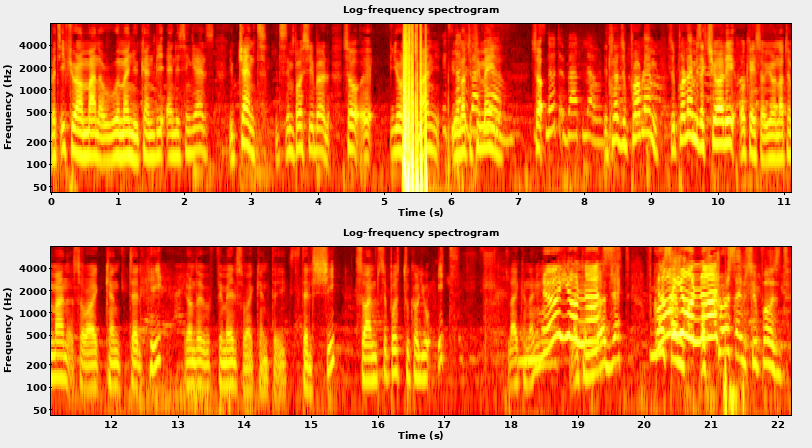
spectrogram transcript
But if you're a man or a woman, you can be anything else. You can't. It's impossible. So uh, you're not a man. it's you're not, not, a female. Love. So- it's not about love. It's not the problem. The problem is actually okay. So you're not a man, so I can tell he. You're not a female, so I can take, tell she. So I'm supposed to call you it, like an animal. No, you're like not. An object. Of No, course I'm, you're not. Of course I'm supposed.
